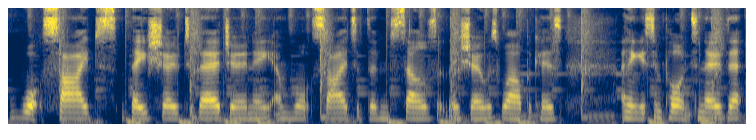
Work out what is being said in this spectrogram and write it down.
what sides they show to their journey and what sides of themselves that they show as well because I think it's important to know that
